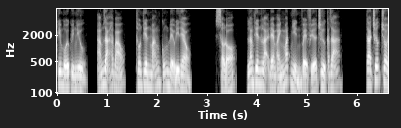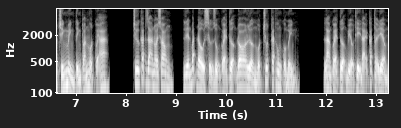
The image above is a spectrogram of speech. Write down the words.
kim bối quỳnh yêu ám dạ hát báo, thôn thiên mãng cũng đều đi theo. Sau đó, lăng thiên lại đem ánh mắt nhìn về phía chư cắt giã. Ta trước cho chính mình tính toán một quẻ a. Chư cắt giã nói xong liên bắt đầu sử dụng quẻ tượng đo lường một chút cắt hung của mình. Làm quẻ tượng biểu thị đại cắt thời điểm,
